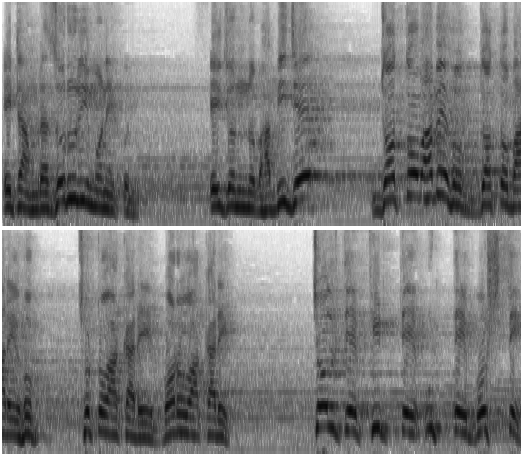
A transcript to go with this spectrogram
এটা আমরা জরুরি মনে করি। এই জন্য ভাবি যে যতভাবে হোক, যতবারে হোক, ছোট আকারে, বড় আকারে, চলতে, ফিরতে, উঠতে, বসতে,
